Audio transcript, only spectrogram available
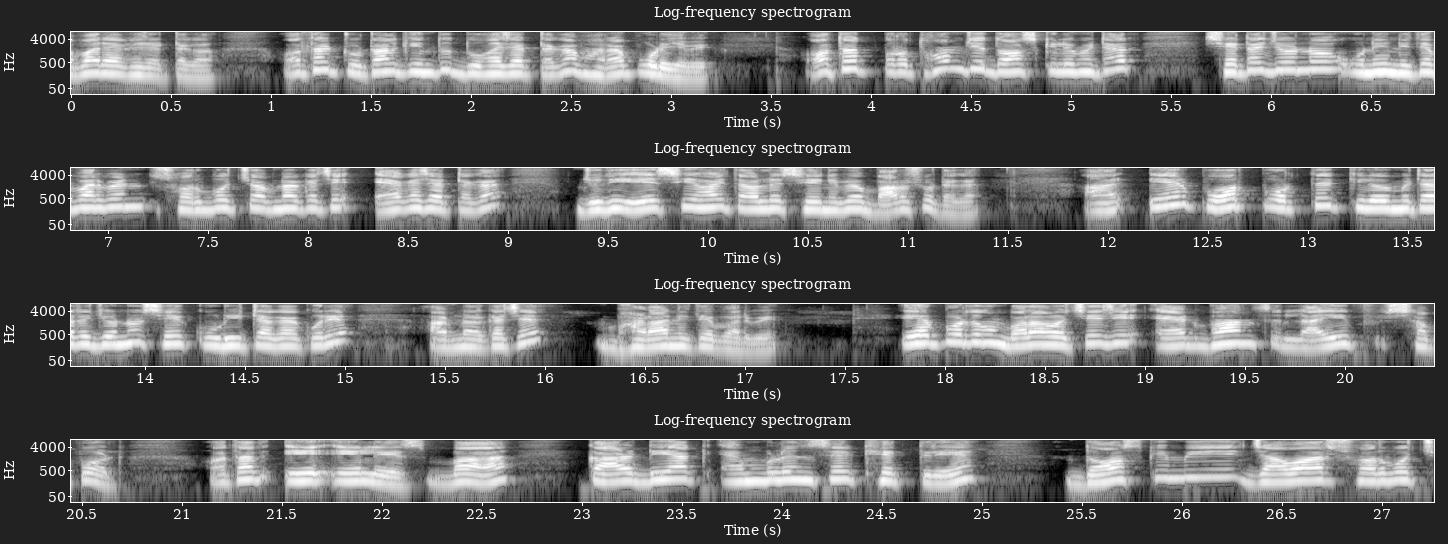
আবার এক হাজার টাকা। অর্থাৎ টোটাল কিন্তু দু হাজার টাকা ভাড়া পড়ে যাবে। অর্থাৎ প্রথম যে দশ কিলোমিটার, সেটার জন্য উনি নিতে পারবেন সর্বোচ্চ আপনার কাছে এক হাজার টাকা। যদি এসি হয়, তাহলে সে নেবে বারোশো টাকা। আর এরপর প্রত্যেক কিলোমিটারের জন্য সে কুড়ি টাকা করে আপনার কাছে ভাড়া নিতে পারবে। এরপর তখন বলা হচ্ছে যে অ্যাডভান্স লাইফ সাপোর্ট, অর্থাৎ এএলএস বা কার্ডিয়াক অ্যাম্বুলেন্সের ক্ষেত্রে দশ কিমি যাওয়ার সর্বোচ্চ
